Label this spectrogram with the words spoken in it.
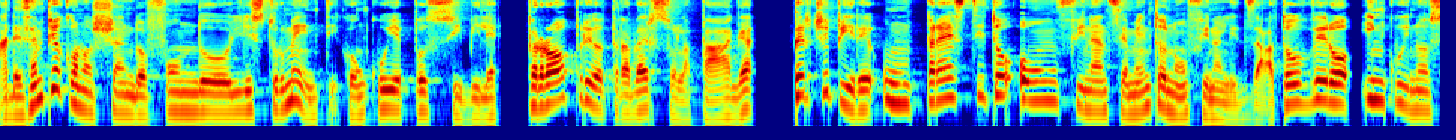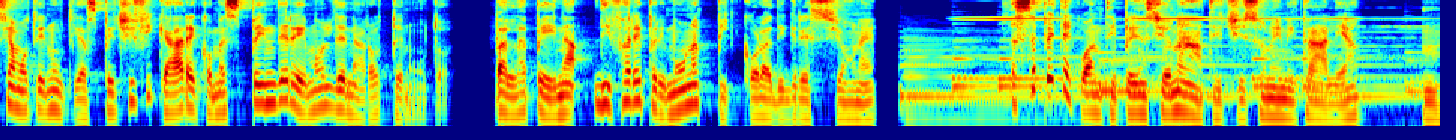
Ad esempio conoscendo a fondo gli strumenti con cui è possibile, proprio attraverso la paga, percepire un prestito o un finanziamento non finalizzato, ovvero in cui non siamo tenuti a specificare come spenderemo il denaro ottenuto. Vale la pena di fare prima una piccola digressione. Sapete quanti pensionati ci sono in Italia? Mm.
